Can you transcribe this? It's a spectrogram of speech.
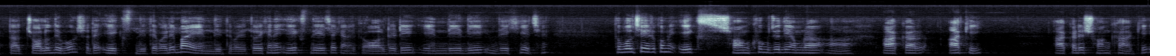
একটা চলো দেব, সেটা এক্স দিতে পারি বা এন দিতে পারি। তো এখানে এক্স দিয়েছে কেন কি অলরেডি এন দিয়ে দিয়ে দেখিয়েছে। তো বলছে এরকম এক্স সংখ্যক যদি আমরা আকার আঁকি, আকারের সংখ্যা আঁকি,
